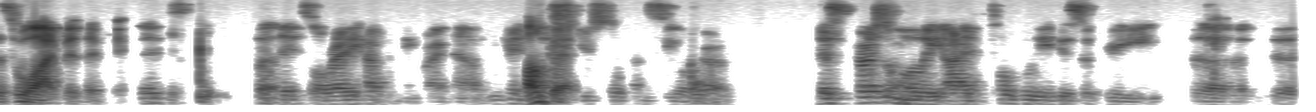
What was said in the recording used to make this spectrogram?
That's what I believe. It's, but it's already happening right now. You can okay. just use open COA just personally, I totally disagree. The the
